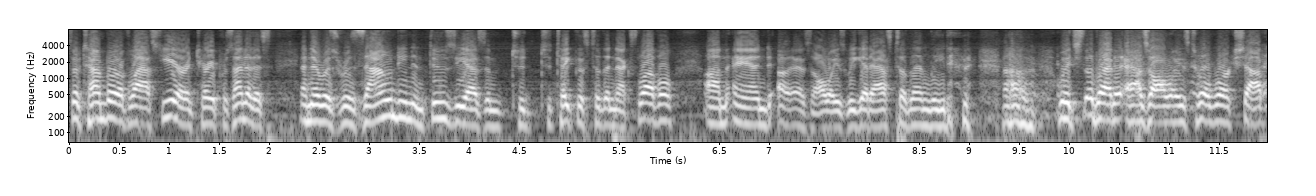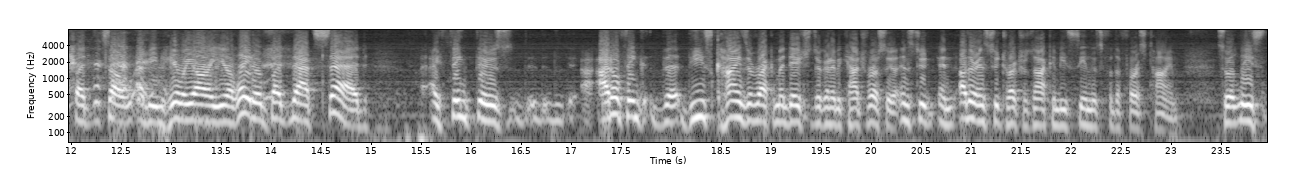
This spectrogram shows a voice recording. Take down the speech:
September of last year, and Terry presented this, and there was resounding enthusiasm to, to take this to the next level. Um, and uh, as always, we get asked to then lead, uh, which led, as always, to a workshop. But, so, I mean, here we are a year later, but that said, I think there's, I don't think that these kinds of recommendations are going to be controversial. Institute, and other institute directors are not going to be seeing this for the first time. So at least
